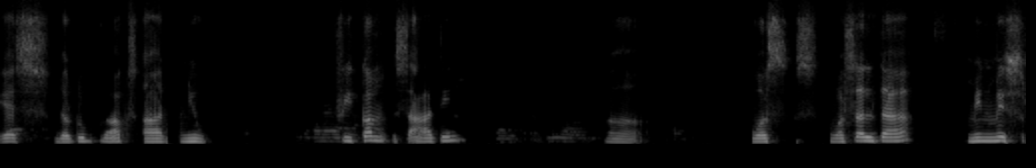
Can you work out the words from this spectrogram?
Yes, the two clocks are new. Fi kam saatin uh, was wasalta min Misr.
